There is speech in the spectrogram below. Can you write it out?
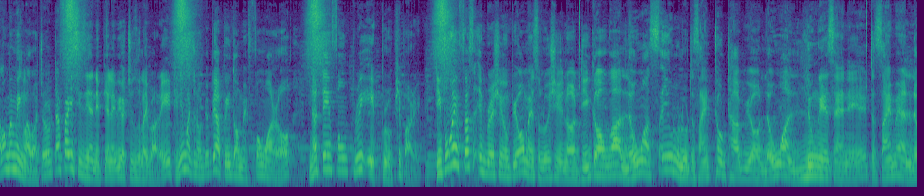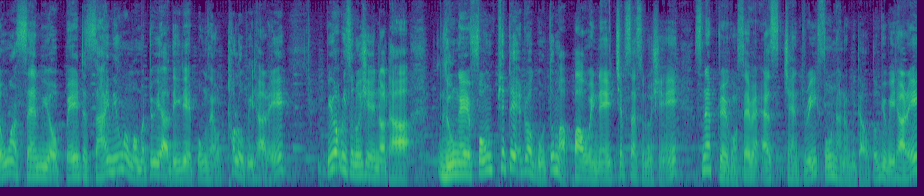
အားလုံးပဲမင်္ဂလာပါကျွန်တော် Tab 5 season ကနေပြန်လည်ပြီးတော့ကြိုဆိုလိုက်ပါတယ်ဒီနေ့မှာကျွန်တော်ပြပြပေးသွားမယ့်ဖုန်းကတော့ Nothing Phone 3a Pro ဖြစ်ပါတယ်ဒီဖုန်းရဲ့ first impression ကိုပြောရမယ်ဆိုလို့ရှိရင်တော့ဒီကောင်ကလုံးဝစက်ရုပ်လိုလိုဒီဇိုင်းထုတ်ထားပြီးတော့လုံးဝလူငယ်ဆန်တယ်ဒီဇိုင်းပဲလုံးဝဆန်းပြီးတော့ဘယ်ဒီဇိုင်းမျိုးမှမတွေ့ရသေးတဲ့ပုံစံကိုထုတ်လုပ်ပေးထားတယ် ပြီးတော့ပြီဆိုလို့ရှိရင်တော့ဒါလူငယ်ဖုန်းဖြစ်တဲ့အတွက်ကိုသူ့မှာပါဝင်တဲ့ chipset ဆိုလို့ရှိရင် Snapdragon 7s Gen 3 4 nanometer ကိုအသုံးပြုပေးထားတယ်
